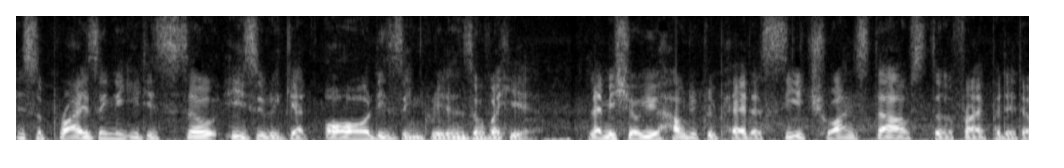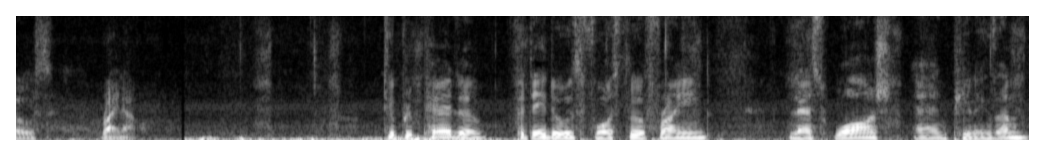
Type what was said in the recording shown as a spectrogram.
and surprisingly it is so easy to get all these ingredients over here. Let me show you how to prepare the Sichuan style stir-fried potatoes right now. To prepare the potatoes for stir frying, let's wash and peeling them.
